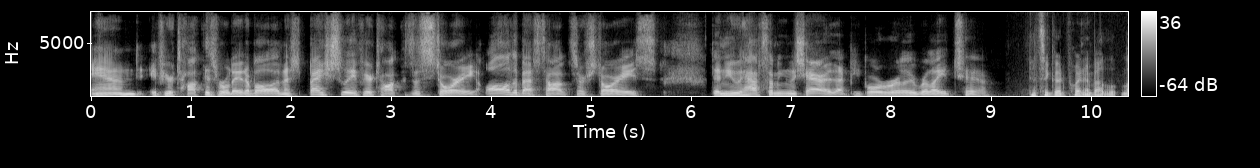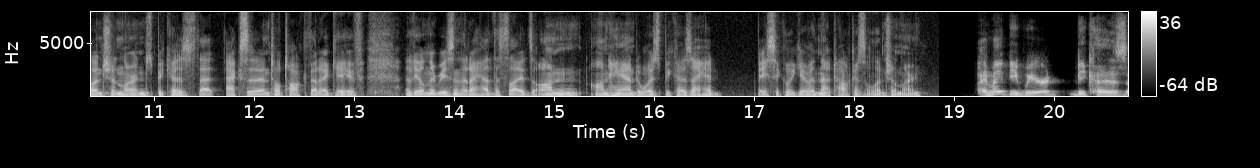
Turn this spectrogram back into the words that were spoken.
And if your talk is relatable, and especially if your talk is a story, all the best talks are stories, then you have something to share that people really relate to. That's a good point about lunch and learns because that accidental talk that I gave, the only reason that I had the slides on on hand was because I had basically given that talk as a lunch and learn. I might be weird because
